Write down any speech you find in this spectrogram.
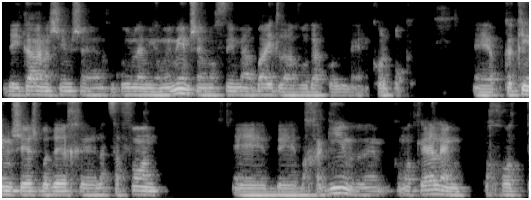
בעיקר אנשים שאנחנו קוראים להם יוממים שהם נוסעים מהבית לעבודה כל, כל בוקר. הפקקים שיש בדרך לצפון בחגים ומקומות כאלה הם פחות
